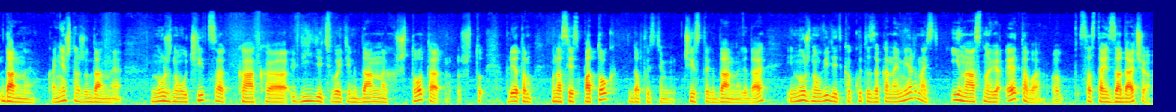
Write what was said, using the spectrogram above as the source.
Данные, конечно же, данные. Нужно учиться, как э, видеть в этих данных что-то, что при этом у нас есть поток, допустим, чистых данных, да, и нужно увидеть какую-то закономерность и на основе этого э, составить задачу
